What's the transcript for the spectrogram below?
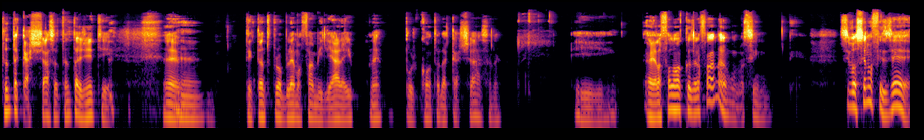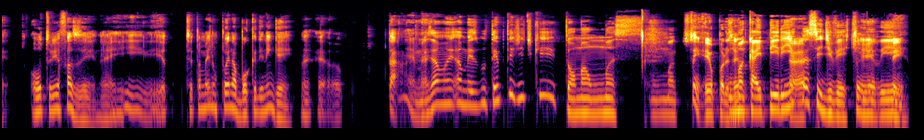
tanta cachaça, tanta gente né? é. Tem tanto problema familiar aí, né? Por conta da cachaça, né? E aí ela falou uma coisa, ela falou, não, assim, se você não fizer, outro ia fazer, né? E eu, você também não põe na boca de ninguém, né? Eu, Tá. É, mas ao, ao, mesmo tempo tem gente que toma umas, uma, sim, eu, por exemplo, uma caipirinha é, para se divertir sim, ali. Sim.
